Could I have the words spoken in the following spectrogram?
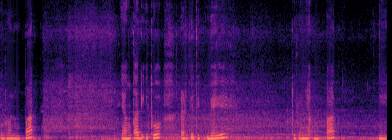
Turun 4. Yang tadi itu dari titik B turunnya 4 nih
